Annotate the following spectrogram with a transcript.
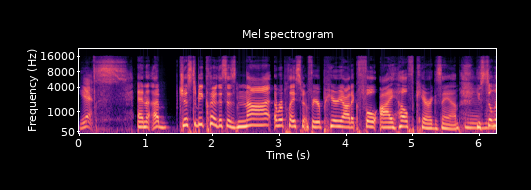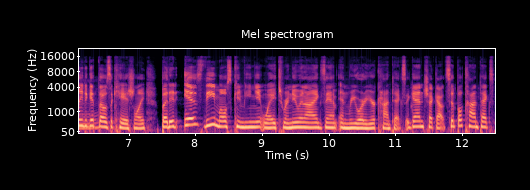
Yes. And uh, just to be clear, this is not a replacement for your periodic full eye health care exam. You still need to get those occasionally, but it is the most convenient way to renew an eye exam and reorder your contacts. Again, check out Simple Contacts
